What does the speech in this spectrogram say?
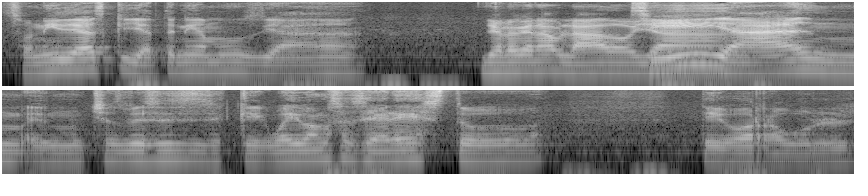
Son ideas que ya teníamos ya Ya lo habían hablado, Sí, ya. ya en- en muchas veces que, güey, vamos a hacer esto. digo, Raúl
